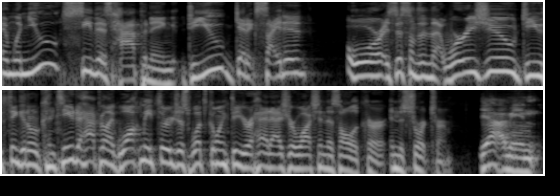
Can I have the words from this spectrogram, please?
And when you see this happening, do you get excited or is this something that worries you? Do you think it'll continue to happen? Like, walk me through just what's going through your head as you're watching this all occur in the short term. Yeah, I mean,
